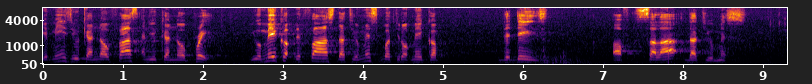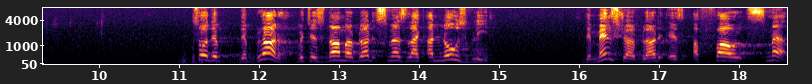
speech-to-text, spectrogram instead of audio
it means you can now fast and you can now pray. You make up the fast that you miss, but you don't make up the days of Salah that you miss. So the, the blood, which is normal blood, smells like a nosebleed. The menstrual blood is a foul smell,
